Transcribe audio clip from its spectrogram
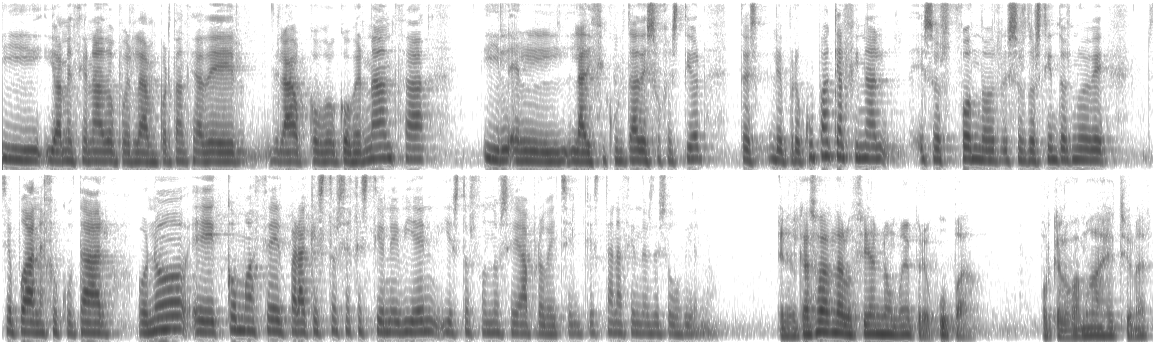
y, ha mencionado pues, la importancia de, la gobernanza y la dificultad de su gestión. Entonces, ¿le preocupa que al final esos fondos, esos 209, se puedan ejecutar o no? Eh, ¿Cómo hacer para que esto se gestione bien y estos fondos se aprovechen? ¿Qué están haciendo desde su gobierno? En el caso de Andalucía no me preocupa, porque lo vamos a gestionar.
